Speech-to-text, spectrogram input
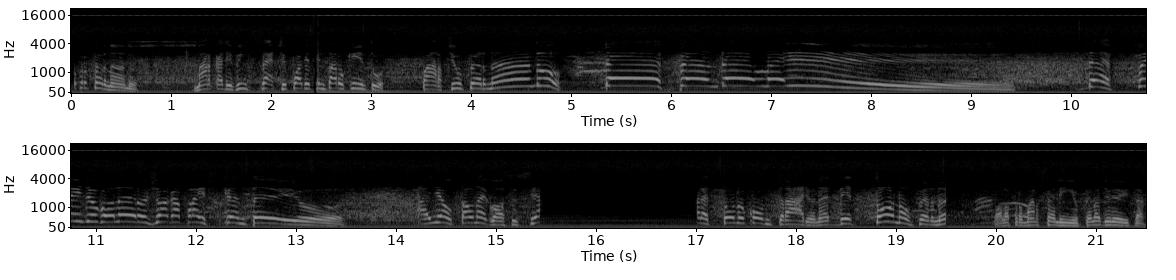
Para o Fernando. Marca de 27, pode pintar o quinto. Partiu Fernando. Defendeu Leís! Defende o goleiro, joga para escanteio. Aí é o tal negócio. Se é todo o contrário, né? Detona o Fernando. Bola para o Marcelinho, pela direita.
